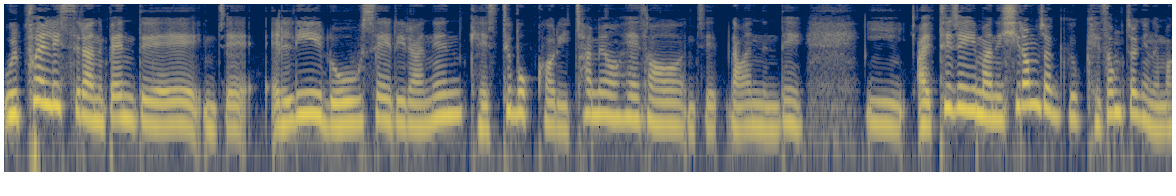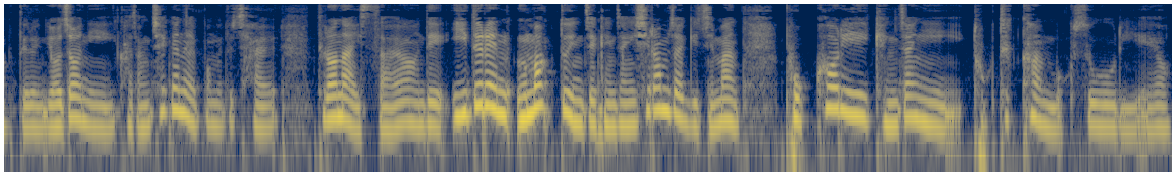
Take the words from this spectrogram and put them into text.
Wolf Alice라는 밴드에 이제 엘리 로셀이라는 게스트 보컬이 참여해서 이제 나왔는데 이 alt-J만의 실험적이고 개성적 인 음악들은 여전히 가장 최근 앨범에도 잘 드러나 있어요. 근데 이들의 음악도 이제 굉장히 실험적이지만 보컬이 굉장히 독특한 목소리예요.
